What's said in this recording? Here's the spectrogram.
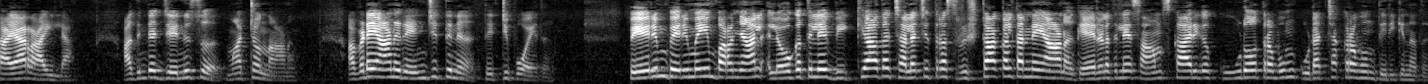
തയ്യാറായില്ല. അതിന്റെ ജനുസ് മറ്റൊന്നാണ്. അവിടെയാണ് രഞ്ജിത്തിന് തെറ്റിപ്പോയത്. പേരും പെരുമയും പറഞ്ഞാൽ ലോകത്തിലെ വിഖ്യാത ചലച്ചിത്ര സൃഷ്ടാക്കൾ തന്നെയാണ് കേരളത്തിലെ സാംസ്കാരിക കൂടോത്രവും കുടച്ചക്രവും തിരിക്കുന്നത്.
